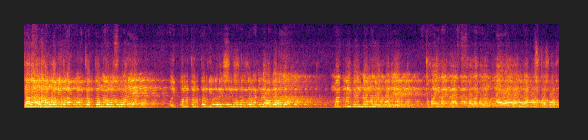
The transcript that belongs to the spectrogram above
যারা নামাজ পড়ে, ওই পাঁচ ভিতরে সীমাবদ্ধ রাখলে হবে না। নামাজের পরে ছয় রাকাত সালাতুল নামাজটা পড়ে।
